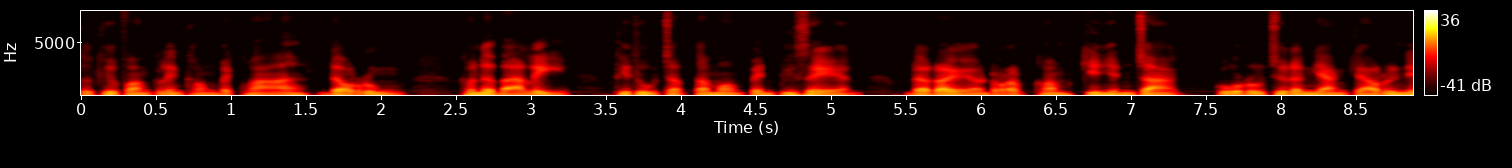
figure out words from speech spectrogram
ก็คือฟอร์มการเล่นของแบ็คขวาดาวรุ่งคอนเนอร์แบลลี่ที่ถูกจับตามองเป็นพิเศษ และได้รับความคิดเห็นจากกูรูชื่อดังอย่างแกรี่เน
